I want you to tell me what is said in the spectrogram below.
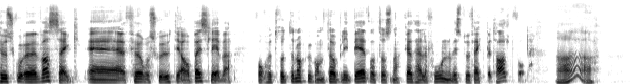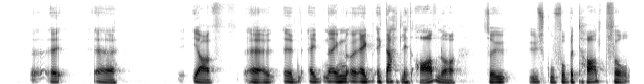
hun skulle øve seg eh, før hun skulle ut i arbeidslivet. For hun trodde nok hun kom til å bli bedre til å snakke i telefonen hvis hun fikk betalt for det. Ah. Eh, eh, ja eh, eh, jeg, jeg, jeg datt litt av nå, så hun, hun skulle få betalt for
